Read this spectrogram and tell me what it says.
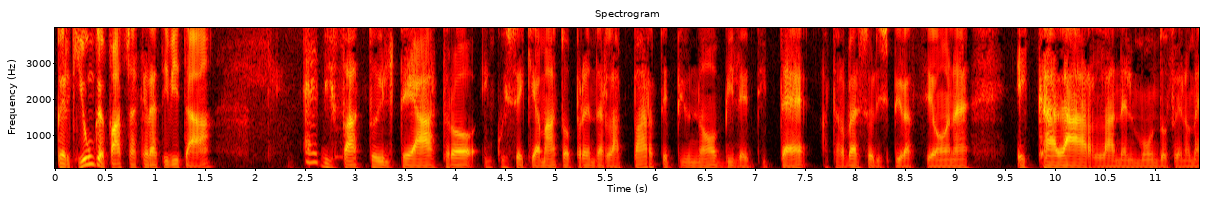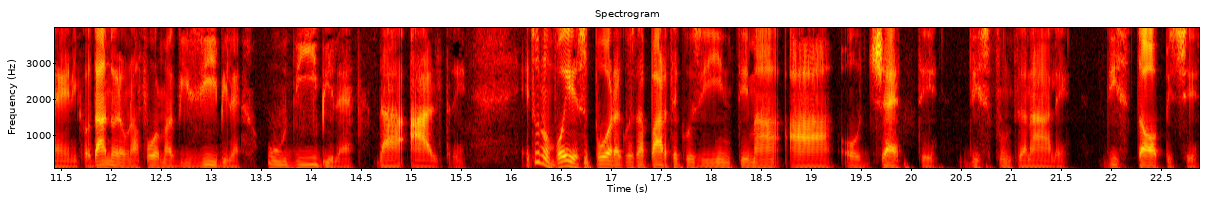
per chiunque faccia creatività, è di fatto il teatro in cui sei chiamato a prendere la parte più nobile di te attraverso l'ispirazione e calarla nel mondo fenomenico, dandole una forma visibile, udibile da altri. E tu non vuoi esporre questa parte così intima a oggetti disfunzionali, distopici,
